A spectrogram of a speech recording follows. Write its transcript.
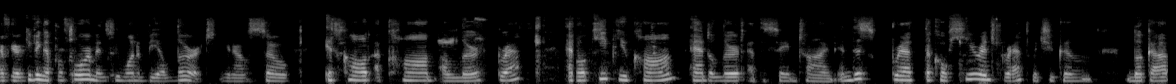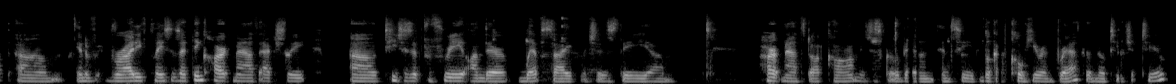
If you're giving a performance, you want to be alert. You know, so it's called a calm, alert breath and will keep you calm and alert at the same time. And this breath, the coherent breath, which you can look up um, in a variety of places, I think HeartMath actually uh, teaches it for free on their website, which is the um, heartmath.com. You just go there and, and, see, look up coherent breath, and they'll teach it to you.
